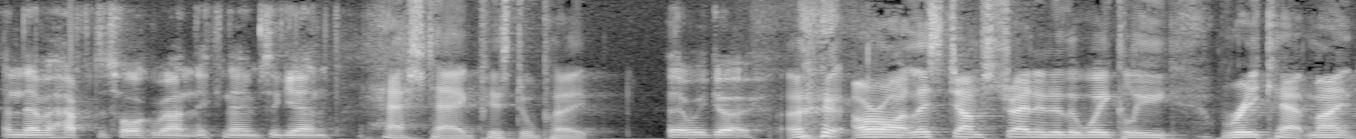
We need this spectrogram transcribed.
and never have to talk about nicknames again. Hashtag Pistol Pete. There we go. All right, let's jump straight into the weekly recap, mate.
